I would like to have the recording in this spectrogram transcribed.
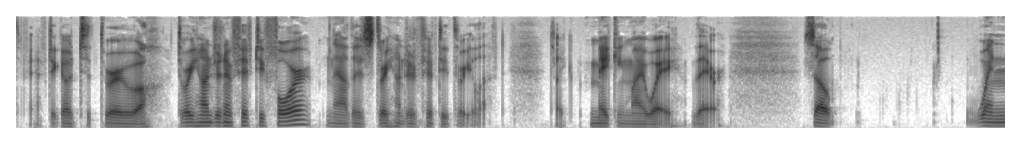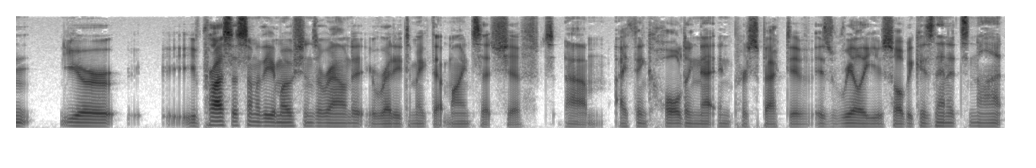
If I have to go to through uh, 354, now there's 353 left. It's like making my way there. So when you're you've processed some of the emotions around it. You're ready to make that mindset shift. Um, I think holding that in perspective is really useful because then it's not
